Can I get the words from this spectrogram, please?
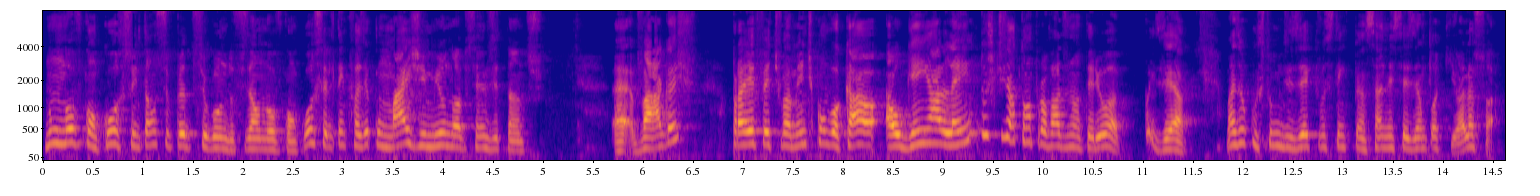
Num novo concurso, então, se o Pedro II fizer um novo concurso, ele tem que fazer com mais de 1.900 e tantos é, vagas para efetivamente convocar alguém além dos que já estão aprovados no anterior. Pois é, mas eu costumo dizer que você tem que pensar nesse exemplo aqui. Olha só.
